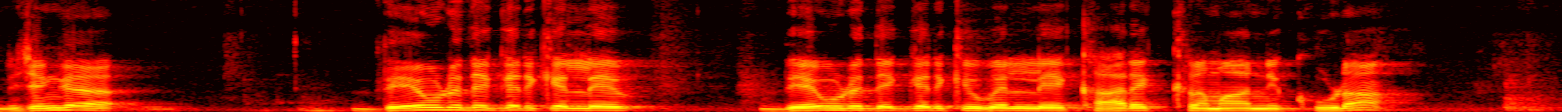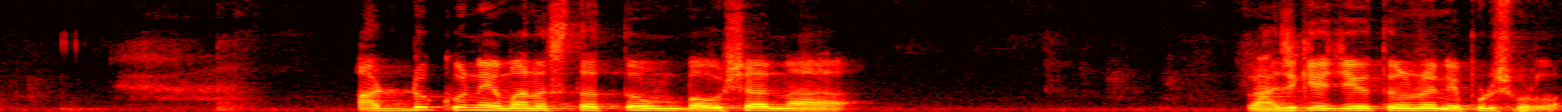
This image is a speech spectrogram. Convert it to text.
నిజంగా దేవుడి దగ్గరికి వెళ్ళే దేవుడి దగ్గరికి వెళ్ళే కార్యక్రమాన్ని కూడా అడ్డుకునే మనస్తత్వం బహుశా నా రాజకీయ జీవితంలో నేను ఎప్పుడు చూడలే.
